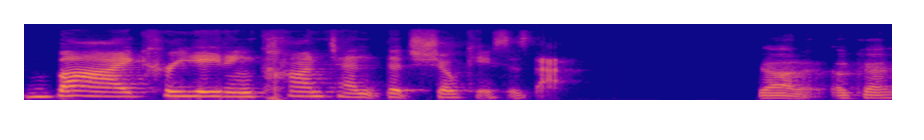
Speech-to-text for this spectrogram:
by creating content that showcases that. Got it. Okay.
